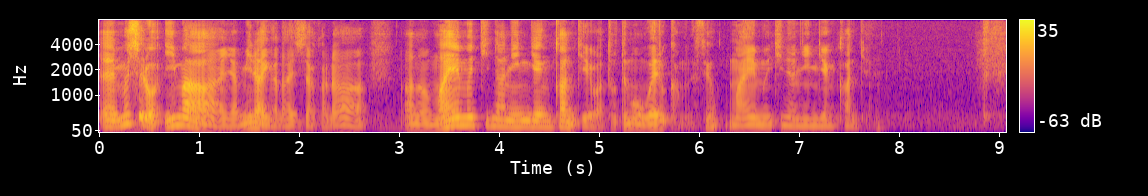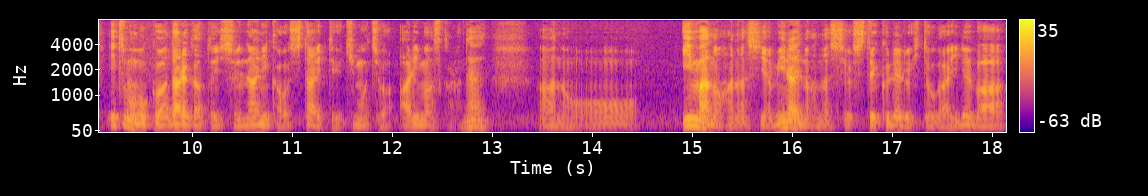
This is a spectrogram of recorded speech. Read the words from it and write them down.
えむしろ今や未来が大事だからあの前向きな人間関係はとてもウェルカムですよ。前向きな人間関係ね。いつも僕は誰かと一緒に何かをしたいという気持ちはありますからね。あの今の話や未来の話をしてくれる人がいれば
